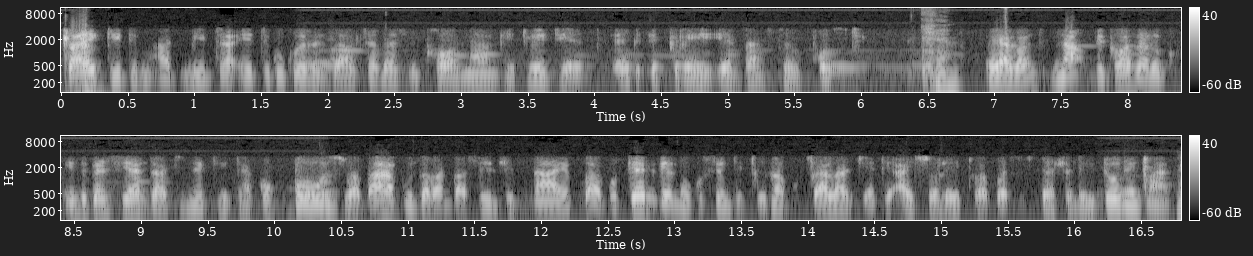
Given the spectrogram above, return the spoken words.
xa igida im-admita ithi kukho ii-results ebezikhona nge-twentieth egrey yenza still positive Ken. uyaqonda now because kaloku into besiyenza thina egida kukubuzwa bayabuza abantu basendlini naye kuba kutheni ke ngoku sendigcinwa bucala nje ndi-isolatwa kwesi sibhedlele yintoni ingxaki?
